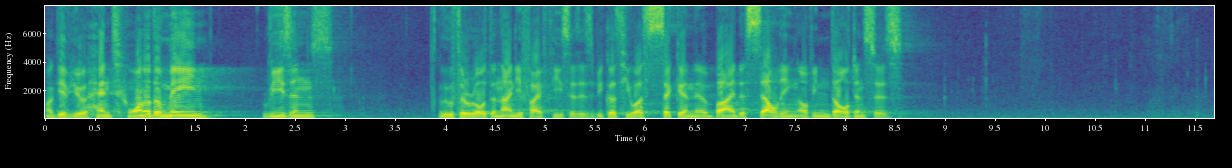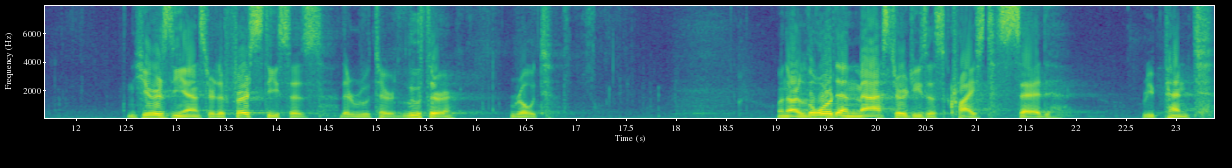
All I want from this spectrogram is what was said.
I'll give you a hint. One of the main reasons Luther wrote the 95 Theses is because he was sickened by the selling of indulgences. And here's the answer. The first thesis that Luther, Luther wrote when our Lord and Master Jesus Christ said, Repent,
